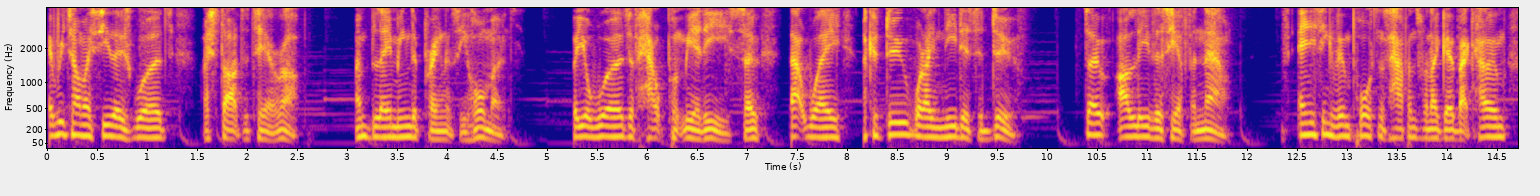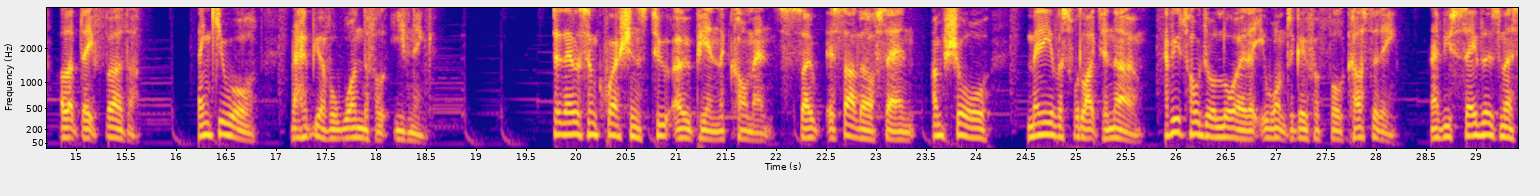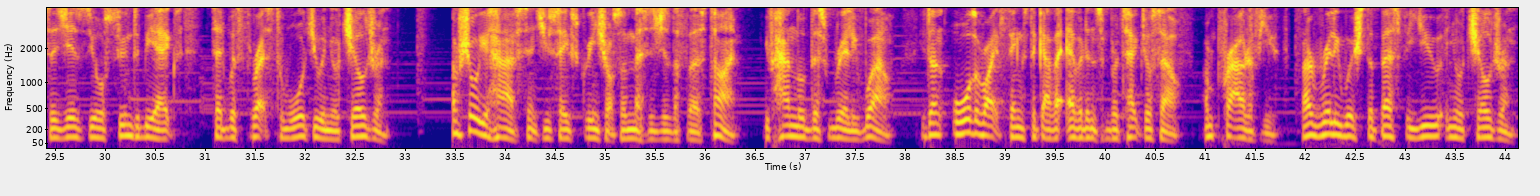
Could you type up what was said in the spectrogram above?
Every time I see those words, I start to tear up. I'm blaming the pregnancy hormones. But your words have helped put me at ease, so that way I could do what I needed to do. So I'll leave this here for now. If anything of importance happens when I go back home, I'll update further. Thank you all, and I hope you have a wonderful evening. So there were some questions to OP in the comments. So it started off saying, I'm sure many of us would like to know, have you told your lawyer that you want to go for full custody? And have you saved those messages your soon to be ex said with threats towards you and your children? I'm sure you have since you saved screenshots of messages the first time. You've handled this really well. You've done all the right things to gather evidence and protect yourself. I'm proud of you, and I really wish the best for you and your children.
